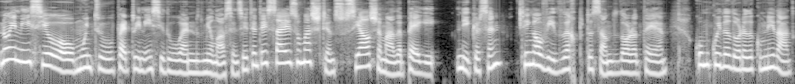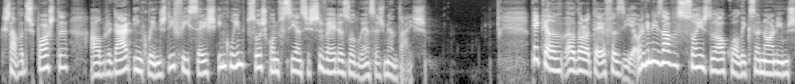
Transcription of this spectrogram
No início, ou muito perto do início do ano de 1986, uma assistente social chamada Peggy Nickerson tinha ouvido da reputação de Dorothea como cuidadora da comunidade, que estava disposta a albergar inquilinos difíceis, incluindo pessoas com deficiências severas ou doenças mentais. que é que a Doroteia fazia? Organizava sessões de alcoólicos anónimos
